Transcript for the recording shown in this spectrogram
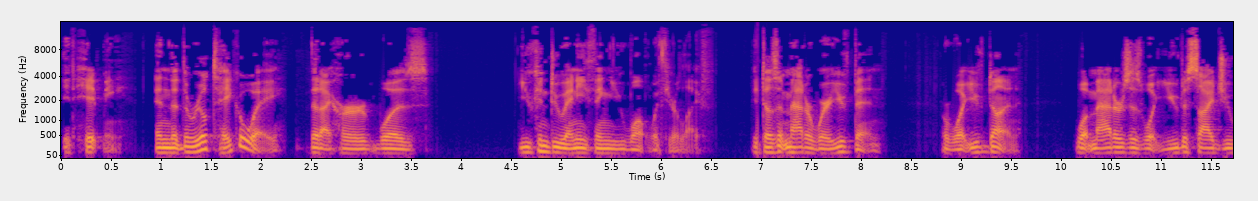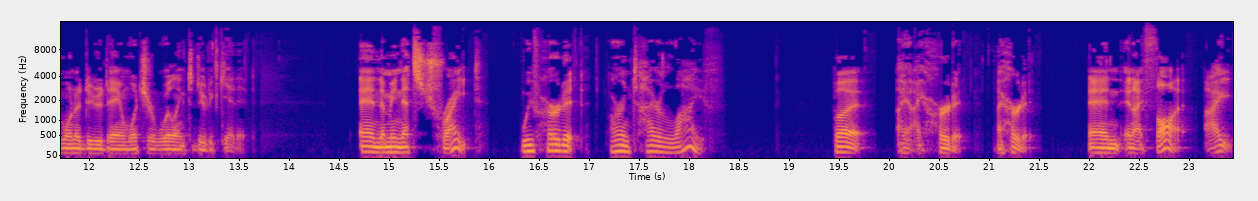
it hit me. And the, the real takeaway that I heard was you can do anything you want with your life. It doesn't matter where you've been or what you've done. What matters is what you decide you want to do today and what you're willing to do to get it. And I mean, that's trite. We've heard it our entire life. But I, I heard it. I heard it. And and I thought, I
